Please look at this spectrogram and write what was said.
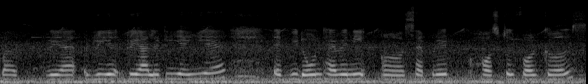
बट रियलिटी यही है that we don't have any separate hostel for girls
